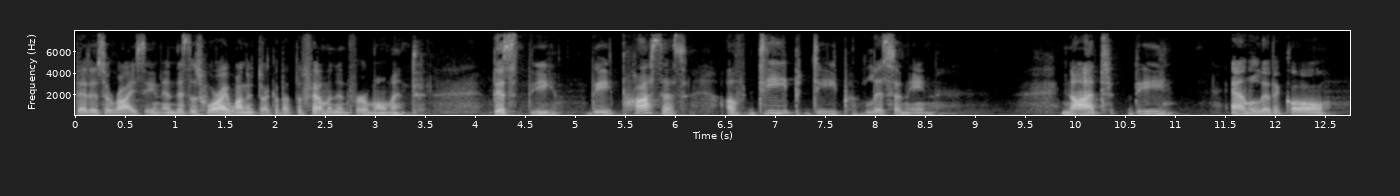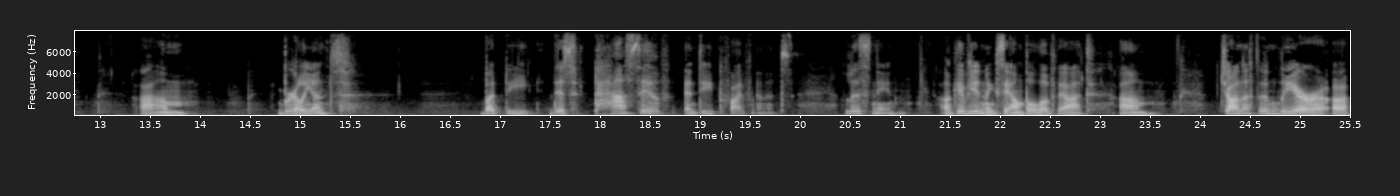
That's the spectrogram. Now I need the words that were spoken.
that is arising. And this is where I want to talk about the feminine for a moment. This, the, the process of deep, deep listening, not the analytical um, brilliance, but the, this passive and deep five minutes listening. I'll give you an example of that. Um, Jonathan Lear, a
